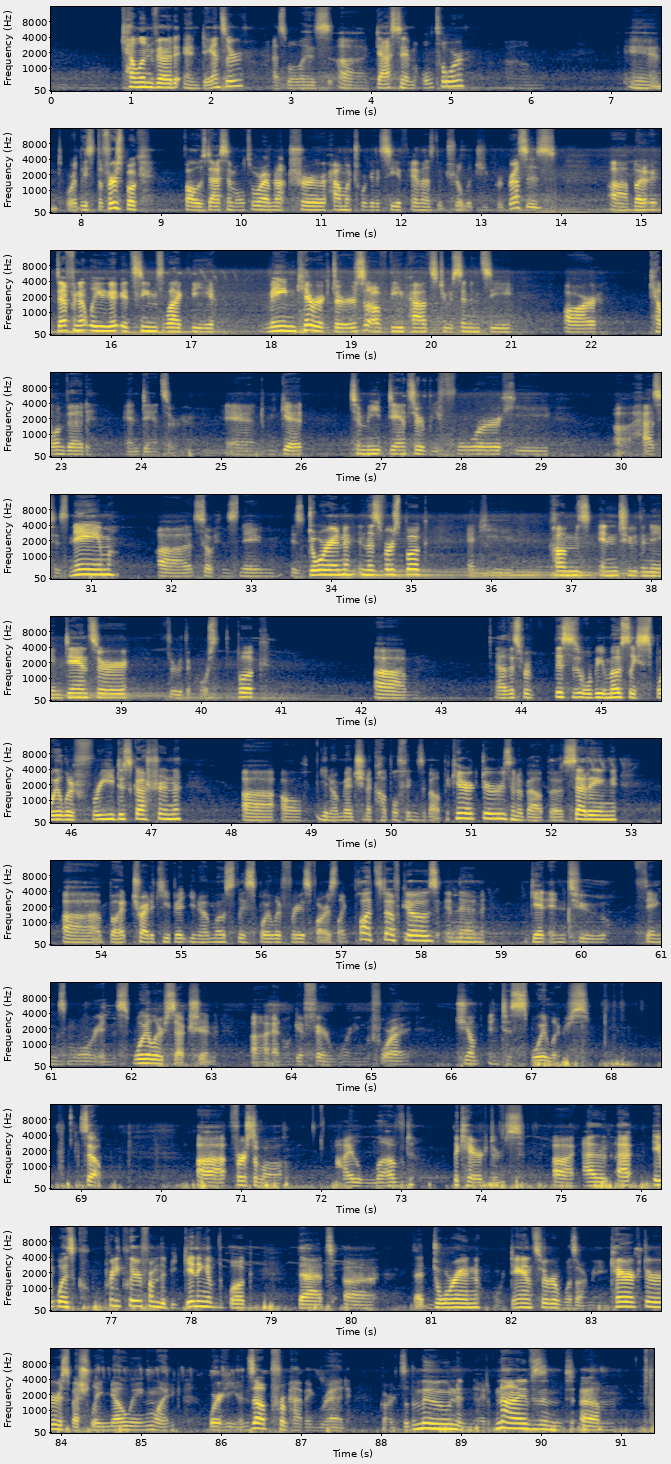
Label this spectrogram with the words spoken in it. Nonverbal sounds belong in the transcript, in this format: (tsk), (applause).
Kellanved and Dancer, as well as uh, Dassem Ultor, um, and or at least the first book follows Dassem Ultor. I'm not sure how much we're going to see of him as the trilogy progresses. Uh, but definitely, it seems like the main characters of the Paths to Ascendancy are Kellanved and Dancer. And we get to meet Dancer before he uh, has his name. Uh, so his name is Dorin in this first book, and he comes into the name Dancer through the course of the book. Um, now, this re- this will be mostly spoiler-free discussion. Uh, I'll, you know, mention a couple things about the characters and about the setting, uh, but try to keep it, you know, mostly spoiler-free as far as like plot stuff goes, and then get into things more in the spoiler section, uh, and I'll give fair warning before I jump into spoilers. So, uh, first of all, I loved the characters. Uh, I, I, it was cl- pretty clear from the beginning of the book that uh, that Dorin or Dancer was our main character, especially knowing like where he ends up from having read Gardens of the Moon and Night of Knives and um,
